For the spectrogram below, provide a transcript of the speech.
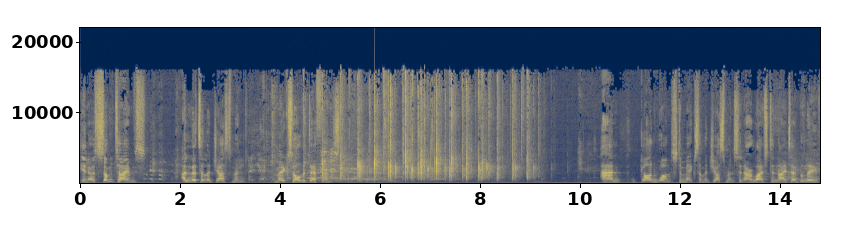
you know, sometimes a little adjustment makes all the difference. And God wants to make some adjustments in our lives tonight, I believe.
